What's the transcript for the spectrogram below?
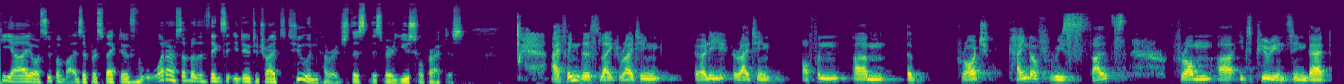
PI or supervisor perspective, what are some of the things that you do to try to, to encourage this this very useful practice? I think this like writing early, writing often um, approach kind of results from uh, experiencing that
